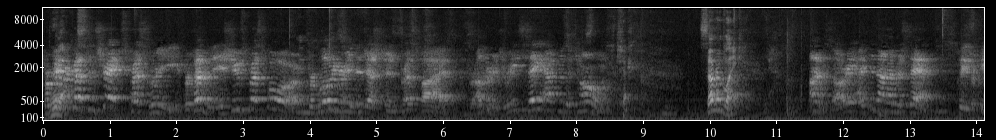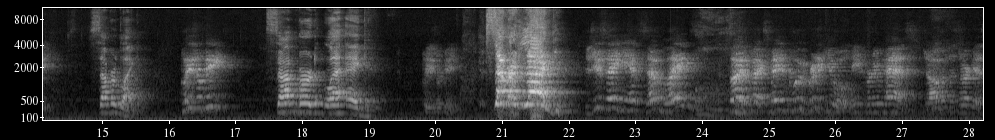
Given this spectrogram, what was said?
For relax. cuts and scrapes, press 3. For feminine issues, press 4. For bloating or indigestion, press 5. For other injuries, say after the tone. Okay. Severed leg. I'm sorry, I did not understand. Please repeat. Severed leg. Please repeat. Severed leg. Please repeat. Severed leg! Did you say he had seven legs? Side effects may include ridicule, need for new pants, job in the circus,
